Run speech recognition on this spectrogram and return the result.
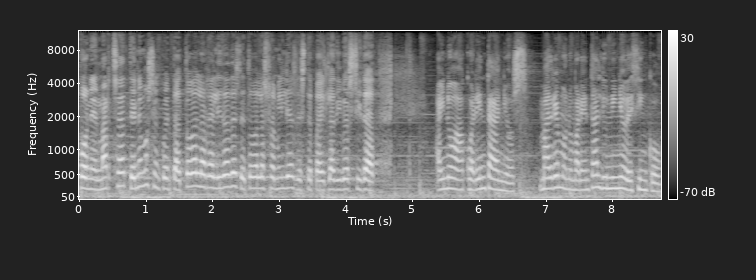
pone en marcha, tenemos en cuenta todas las realidades de todas las familias de este país, la diversidad. Ainhoa, 40 años, madre monomarental de un niño de 5,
